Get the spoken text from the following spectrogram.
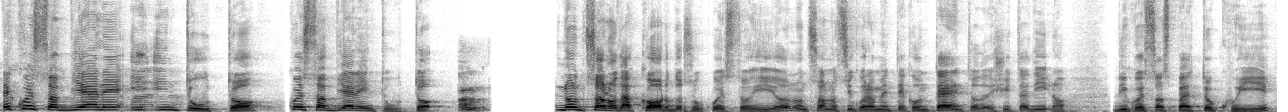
e questo avviene in, in tutto, questo avviene in tutto. Allora. Non sono d'accordo su questo io, non sono sicuramente contento da cittadino di questo aspetto qui,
